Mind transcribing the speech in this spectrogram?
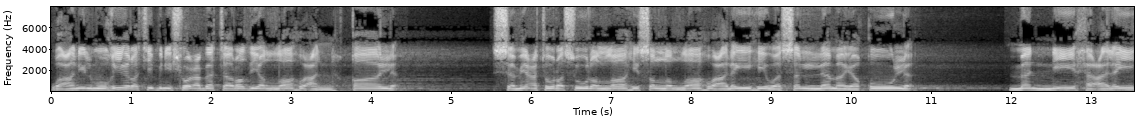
وعن المغيرة بن شعبة رضي الله عنه قال، سمعت رسول الله صلى الله عليه وسلم يقول من نيح عليه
